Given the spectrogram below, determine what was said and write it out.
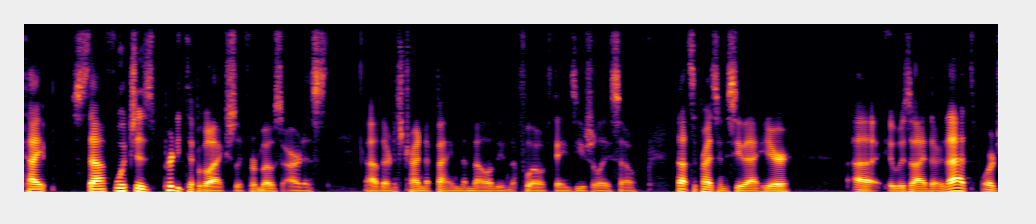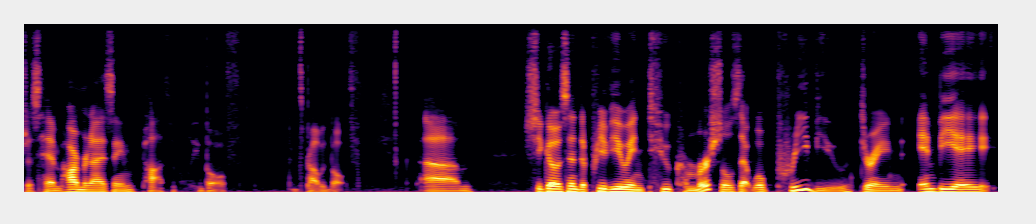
type stuff, which is pretty typical actually for most artists. Uh, they're just trying to find the melody and the flow of things usually. So, not surprising to see that here. Uh, it was either that or just him harmonizing, possibly both. It's probably both. Um, she goes into previewing two commercials that will preview during NBA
